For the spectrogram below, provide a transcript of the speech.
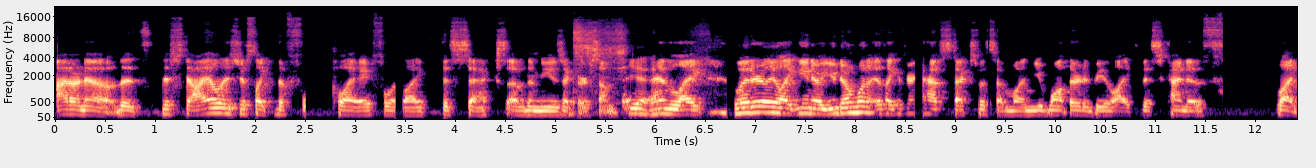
I don't know. The the style is just like the play for like the sex of the music or something. Yeah. And like literally like, you know, you don't want to like if you're to have sex with someone, you want there to be like this kind of like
